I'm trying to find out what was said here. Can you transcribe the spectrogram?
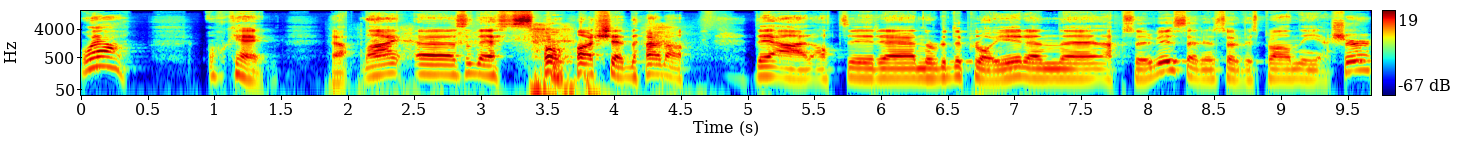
Å ja. Ok. Ja. Nei, uh, så det som har skjedd her, da, det er at eh, når du deployer en eh, app-service eller en serviceplan i Asher,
